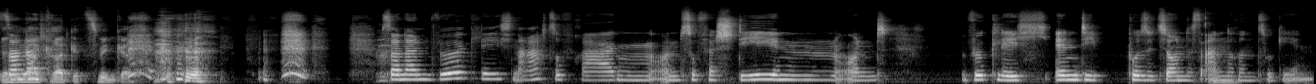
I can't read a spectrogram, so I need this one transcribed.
ja, sondern hat gerade gezwinkert. sondern wirklich nachzufragen und zu verstehen und wirklich in die Position des anderen zu gehen.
